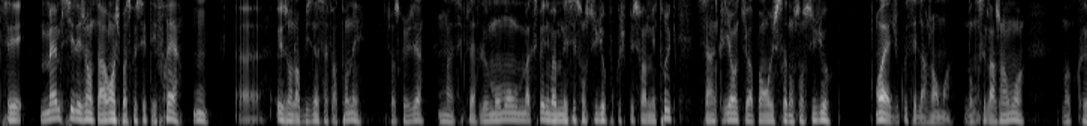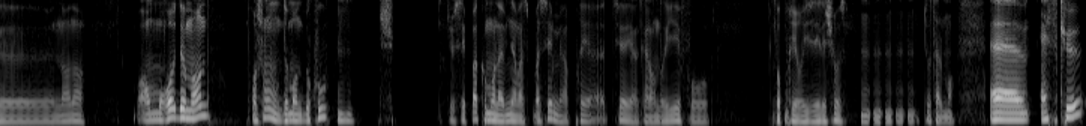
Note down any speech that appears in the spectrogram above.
tu sais, même si les gens t'arrangent parce que c'est tes frères, Mm. euh, eux, ils ont leur business à faire tourner. Tu vois ce que je veux dire? Ouais, c'est clair. Le moment où Max Payne il va me laisser son studio pour que je puisse faire mes trucs, c'est un client qui va pas enregistrer dans son studio. Ouais, du coup, c'est de l'argent en moins. Donc c'est de l'argent en moins. Donc euh, non, non. On me redemande, franchement, on me demande beaucoup. Mhm. Je, je sais pas comment l'avenir va se passer, mais après, euh, tu il y a un calendrier, il faut, faut prioriser les choses. Mm, mm, mm, totalement. Euh, est-ce que,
